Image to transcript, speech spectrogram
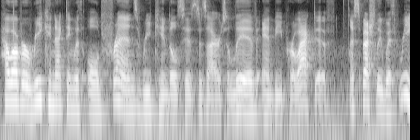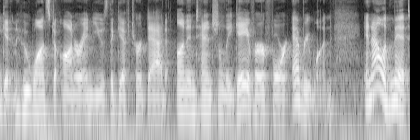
However, reconnecting with old friends rekindles his desire to live and be proactive, especially with Regan, who wants to honor and use the gift her dad unintentionally gave her for everyone. And I'll admit,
